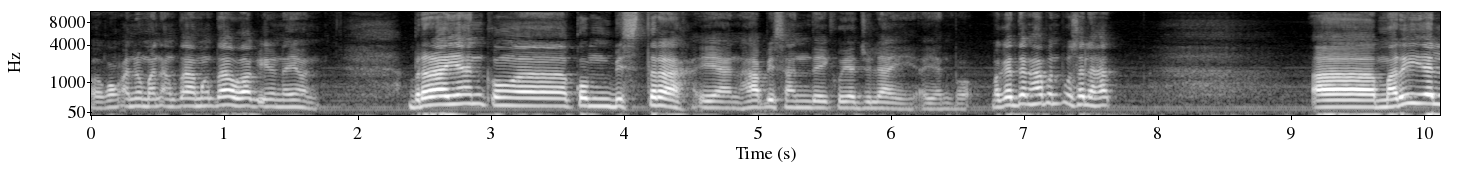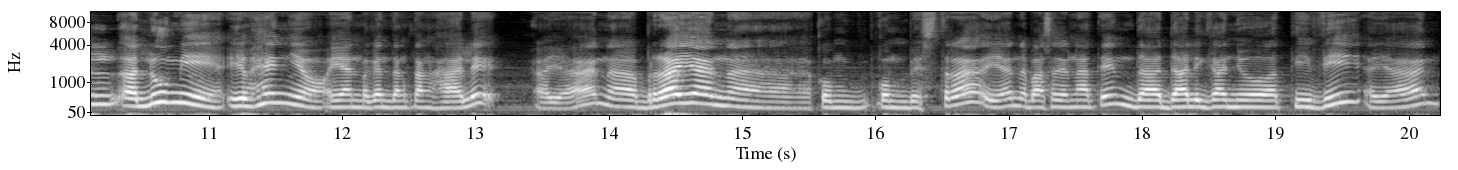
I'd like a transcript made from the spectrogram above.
o kung ano man ang tamang tawag, yun na yun. Brian kung uh, Kumbistra. Ayan, happy Sunday Kuya July. Ayan po. Magandang hapon po sa lahat. Uh, Maria uh, Lumi, Eugenio. Ayan, magandang tanghali. Ayan, uh, Brian uh, Kumbestra. Ayan, nabasa na natin. Da Daliganyo TV. Ayan.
